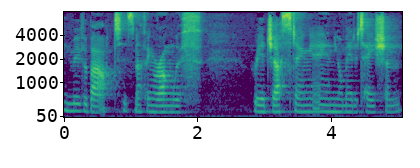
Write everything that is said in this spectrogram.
then move about. There's nothing wrong with readjusting in your meditation.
